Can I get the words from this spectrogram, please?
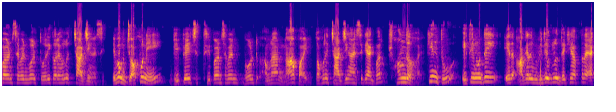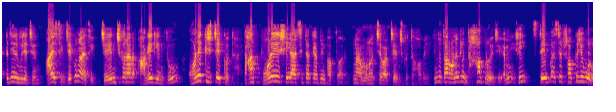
point seven volt তৈরি করে হলো চার্জিং আইসি এবং যখনই VPH three point seven volt আমরা না পাই, তখনই চার্জিং আইসি কে একবার সন্দেহ হয়। কিন্তু ইতিমধ্যেই এর আগের ভিডিওগুলো দেখে আপনারা একটা জিনিস বুঝেছেন আইসি যে কোনো আইসি চেঞ্জ করার আগে কিন্তু অনেক কিছু চেক করতে হয়। তারপরে সেই আইসিটাকে আপনি ভাবতে পারেন, না, মনে হচ্ছে আবার চেঞ্জ করতে হবে। কিন্তু তার অনেকগুলো ধাপ রয়েছে। আমি সেই স্টেপ বাই স্টেপ সবকিছু বলব,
